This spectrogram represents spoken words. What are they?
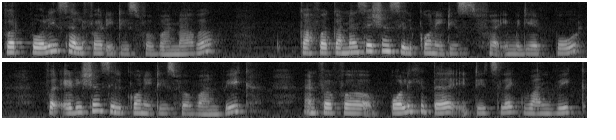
For polysulfide, it is for 1 hour. For condensation silicone, it is for immediate pour. For addition silicone, it is for 1 week. And for, for polyether, it is like 1 week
